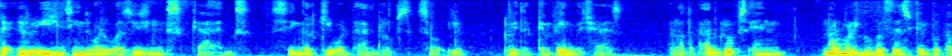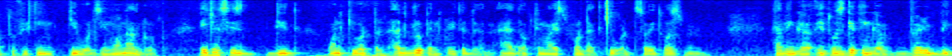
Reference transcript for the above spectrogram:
uh, every agency in the world was using SKAGs, single keyword ad groups. So you create a campaign which has a lot of ad groups, and normally Google says you can put up to 15 keywords in one ad group. Agencies did one keyword per ad group and created an ad optimized for that keyword. So it was having a, it was getting a very big,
